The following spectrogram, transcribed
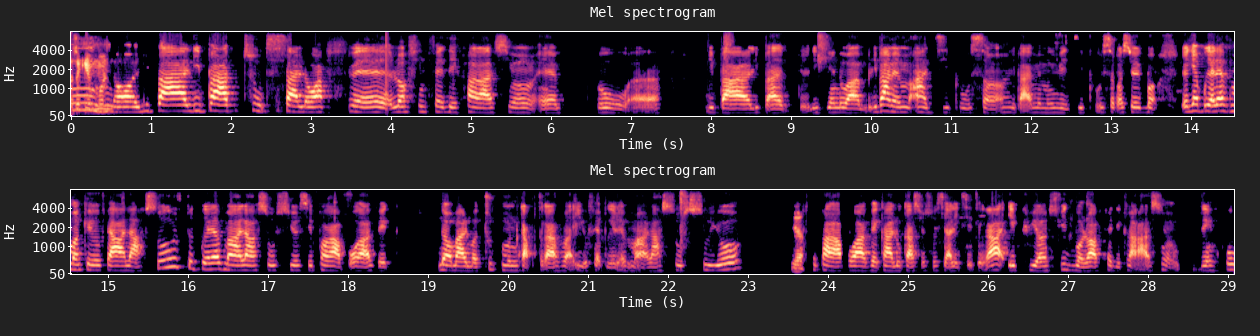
mm, non li pa, li pa tout sa lò a fè, lò fin fè deklarasyon pou... Euh, li pa, li pa, li fin do a, li pa mèm a 10%, li pa mèm rive 10%, parce que, bon, yo gen prelevman ke yo fè a la sous, tout prelevman a la sous yo se par rapport avèk, normalman, tout moun kap travay yo fè prelevman a la sous sou yo, par rapport avèk alokasyon sosyal, etc., et puis ensuite, bon, lò a fè deklarasyon d'info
